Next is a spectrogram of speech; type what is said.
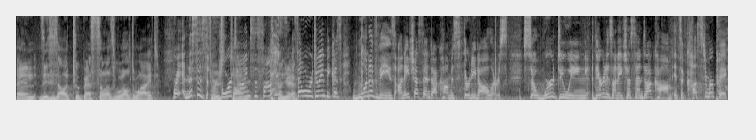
and this is our two bestsellers worldwide. Right, and this is First four time- times the size? Oh, yeah. Is that what we're doing? Because one of these on hsn.com is $30. So we're doing, there it is on hsn.com. It's a customer pick,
